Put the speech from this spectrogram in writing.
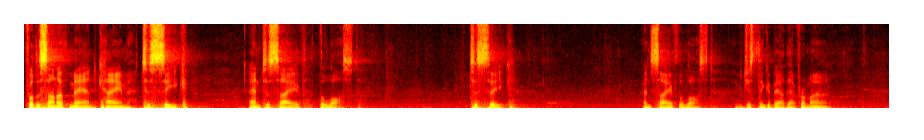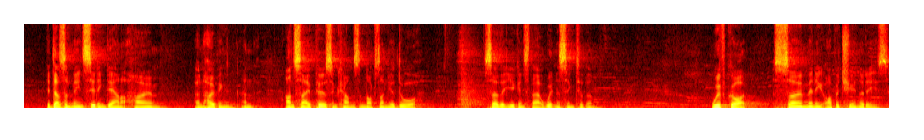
For the Son of Man came to seek and to save the lost. To seek and save the lost. Just think about that for a moment. It doesn't mean sitting down at home and hoping an unsaved person comes and knocks on your door so that you can start witnessing to them. We've got so many opportunities.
